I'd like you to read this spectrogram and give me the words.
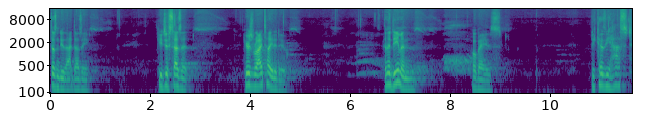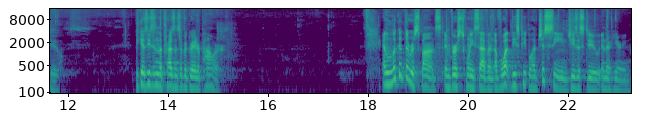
doesn't do that, does he? He just says it. Here's what I tell you to do. And the demon obeys because he has to, because he's in the presence of a greater power. And look at the response in verse 27 of what these people have just seen Jesus do in their hearing.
